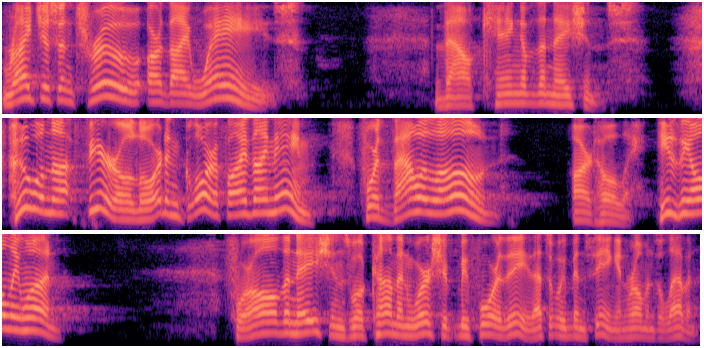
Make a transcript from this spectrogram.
Righteous and true are thy ways, thou King of the nations. Who will not fear, O Lord, and glorify thy name? For thou alone art holy. He's the only one. For all the nations will come and worship before thee. That's what we've been seeing in Romans 11.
